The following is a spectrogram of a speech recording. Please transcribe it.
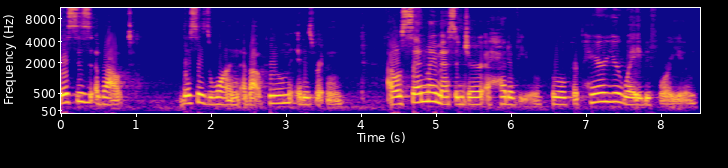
This is about this is one about whom it is written, I will send my messenger ahead of you, who will prepare your way before you.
